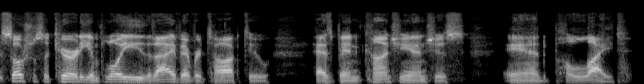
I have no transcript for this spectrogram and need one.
Social Security employee that I've ever talked to has been conscientious and polite,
